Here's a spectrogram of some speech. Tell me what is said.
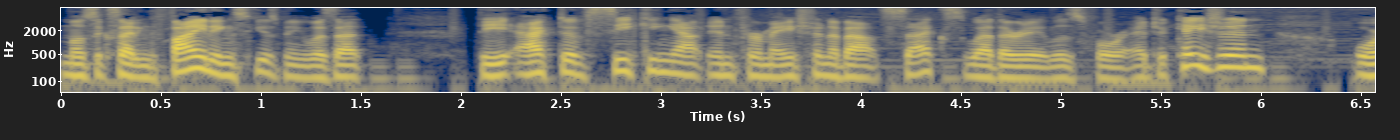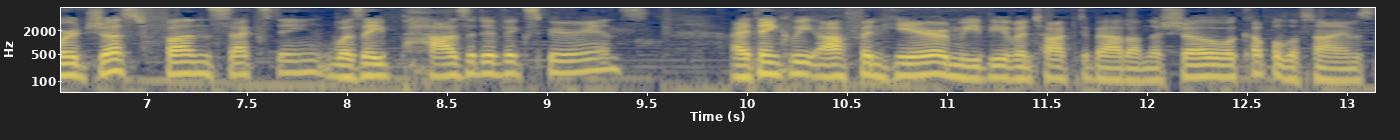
most exciting finding, excuse me, was that the act of seeking out information about sex, whether it was for education or just fun sexting, was a positive experience. I think we often hear, and we've even talked about on the show a couple of times,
